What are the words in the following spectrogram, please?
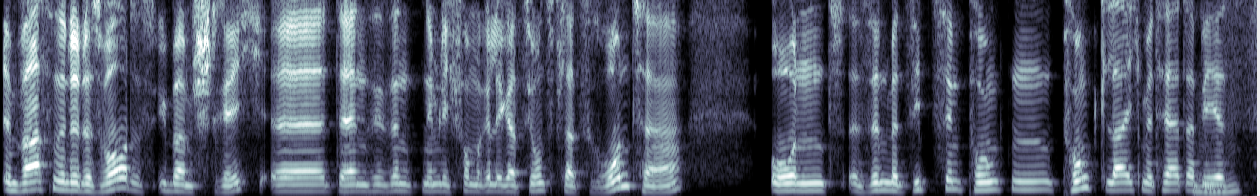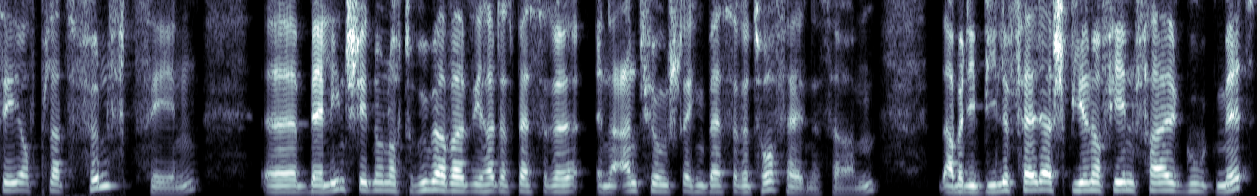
Im wahrsten Sinne des Wortes überm Strich, äh, denn sie sind nämlich vom Relegationsplatz runter und sind mit 17 Punkten punktgleich mit Hertha mhm. BSC auf Platz 15. Äh, Berlin steht nur noch drüber, weil sie halt das bessere, in Anführungsstrichen, bessere Torverhältnis haben. Aber die Bielefelder spielen auf jeden Fall gut mit.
